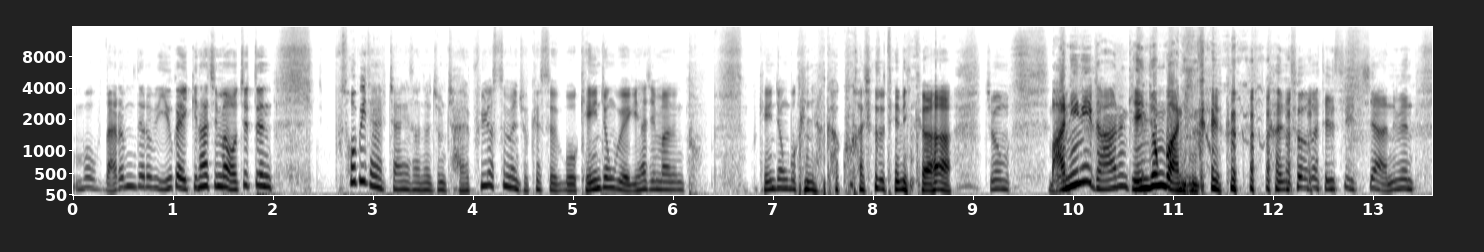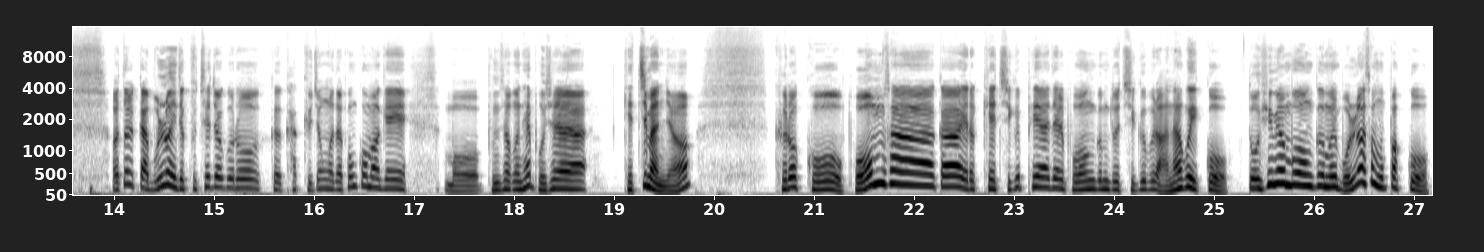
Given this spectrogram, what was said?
뭐 나름대로 이유가 있긴 하지만 어쨌든 소비자 입장에서는 좀 잘 풀렸으면 좋겠어요. 뭐 개인정보 얘기하지만 뭐 개인정보 그냥 갖고 가셔도 되니까 좀 만인이 다 아는 개인정보 아닙니까? 간소화가 될 수 있지 않으면 어떨까? 물론 이제 구체적으로 그 각 규정마다 꼼꼼하게 뭐 분석은 해 보셔야겠지만요. 그렇고 보험사가 이렇게 지급해야 될 보험금도 지급을 안 하고 있고 또 휴면보험금을 몰라서 못 받고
